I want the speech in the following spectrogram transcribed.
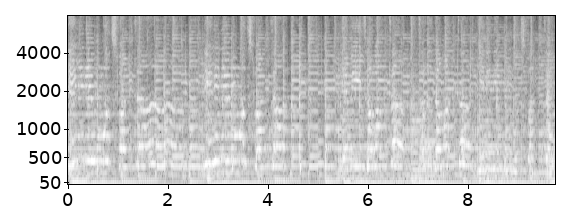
Gelinim mutfakta fucked up.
